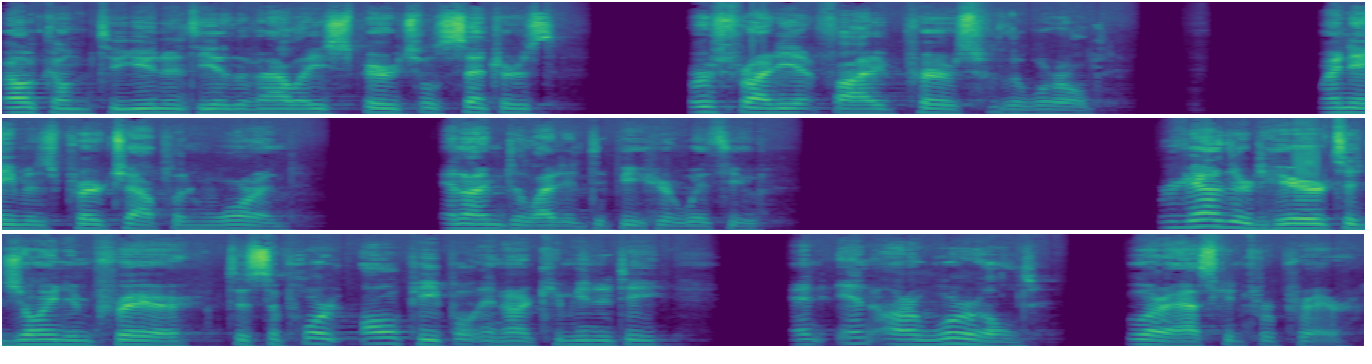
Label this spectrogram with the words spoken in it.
Welcome to Unity of the Valley Spiritual Center's First Friday at 5 Prayers for the World. My name is Prayer Chaplain Warren, and I'm delighted to be here with you. We're gathered here to join in prayer to support all people in our community and in our world who are asking for prayer.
